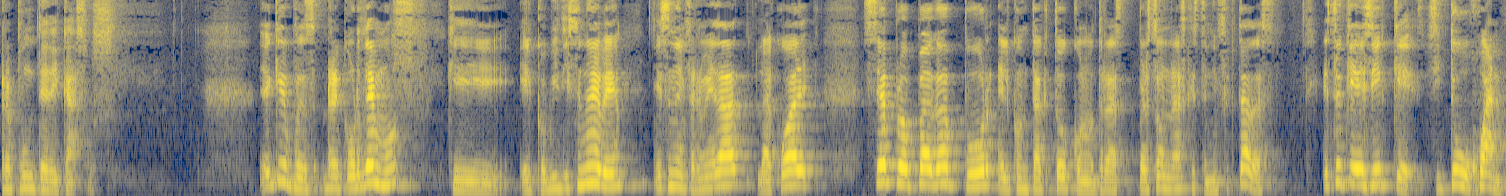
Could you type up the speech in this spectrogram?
repunte de casos. Ya que pues recordemos que el COVID-19 es una enfermedad la cual se propaga por el contacto con otras personas que estén infectadas. Esto quiere decir que si tú, Juan,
